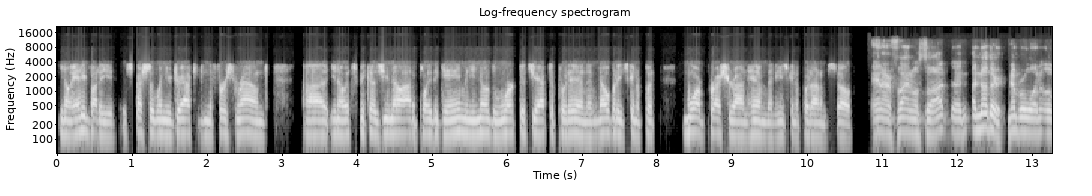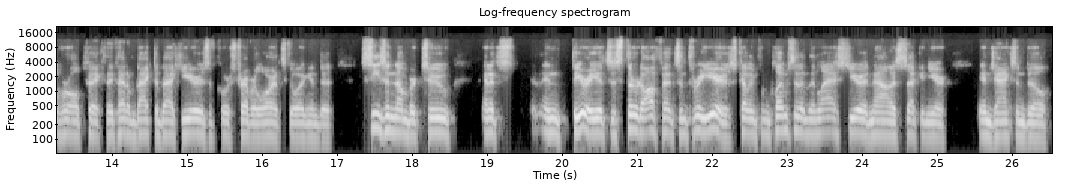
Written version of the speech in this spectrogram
you know, anybody, especially when you're drafted in the first round, uh, you know, it's because you know how to play the game and you know the work that you have to put in, and nobody's going to put more pressure on him than he's going to put on himself. And our final thought another number one overall pick. They've had him back to back years. Of course, Trevor Lawrence going into season number two. And it's in theory, it's his third offense in three years, coming from Clemson and then last year and now his second year in Jacksonville.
